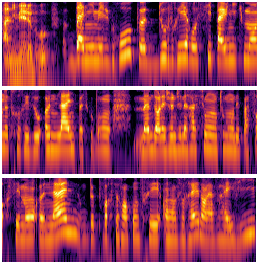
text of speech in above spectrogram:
Animer le groupe. d'animer le groupe, d'ouvrir aussi pas uniquement notre réseau online parce que bon, même dans les jeunes générations, tout le monde n'est pas forcément online, donc de pouvoir se rencontrer en vrai dans la vraie vie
